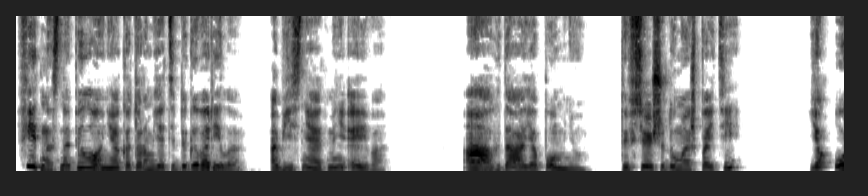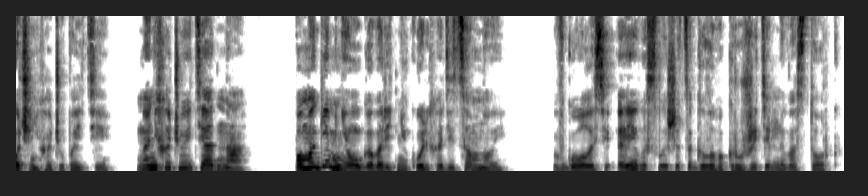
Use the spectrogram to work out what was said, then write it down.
«Фитнес на пилоне, о котором я тебе говорила», – объясняет мне Эйва. «Ах, да, я помню. Ты все еще думаешь пойти?» «Я очень хочу пойти, но не хочу идти одна. Помоги мне уговорить Николь ходить со мной». В голосе Эйвы слышится головокружительный восторг.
